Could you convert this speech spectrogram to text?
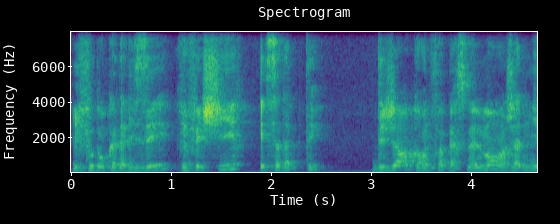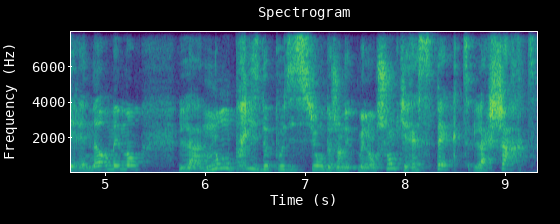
Il faut donc analyser, réfléchir et s'adapter. Déjà, encore une fois personnellement, j'admire énormément la non-prise de position de Jean-Luc Mélenchon qui respecte la charte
